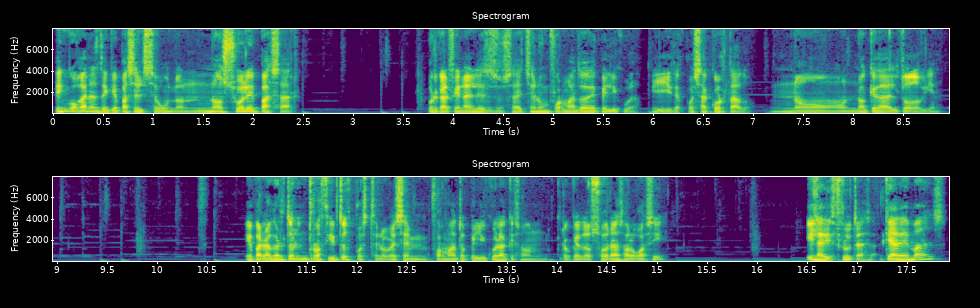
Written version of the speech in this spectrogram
tengo ganas de que pase el segundo. No suele pasar. Porque al final es eso, se ha hecho en un formato de película y después se ha cortado. No, no queda del todo bien. Y para verlo en trocitos, pues te lo ves en formato película, que son creo que dos horas o algo así. Y la disfrutas. Que además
